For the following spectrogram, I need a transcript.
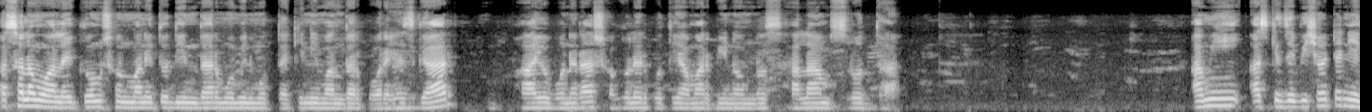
আসসালামু আলাইকুম, সম্মানিত দিনদার, মুমিন মুত্তাকিন ইমানদার পরহেজগার ভাই ও বোনেরা, সকলের প্রতি আমার বিনম্র সালাম, শ্রদ্ধা। আমি আজকে যে বিষয়টা নিয়ে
